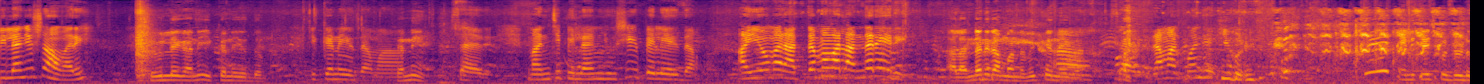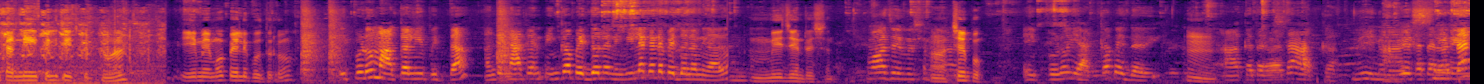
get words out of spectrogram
పిల్లని చూసినావా మరి? చూడలే కానీ ఇక్కడనే చూద్దాం. ఇక్కడనే చూద్దామా? కానీ సరే మంచి పిల్లని చూసి పెళ్ళి చేద్దాం. అయ్యో మరి అత్తమ్మ వాళ్ళందరూ ఏరి వాళ్ళందరినీ రమ్మందాం ఇక్కడనే సరే రమ్మని ఫోన్ పెళ్ళి చేసుకుంటుండు కన్నీ పెళ్ళి చేసుకుంటున్నావా? ఈమెమో పెళ్ళి కూతురు. ఇప్పుడు మా అక్కల్ని చూపిస్తా. అంటే నాకంటే ఇంకా పెద్దోళ్ళని వీళ్ళకంటే పెద్దోళ్ళని కాదు. మీ జనరేషన్. మా జనరేషన్ చెప్పు. ఇప్పుడు ఈ అక్క పెద్దది. అక్క తర్వాత అక్క. తర్వాత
